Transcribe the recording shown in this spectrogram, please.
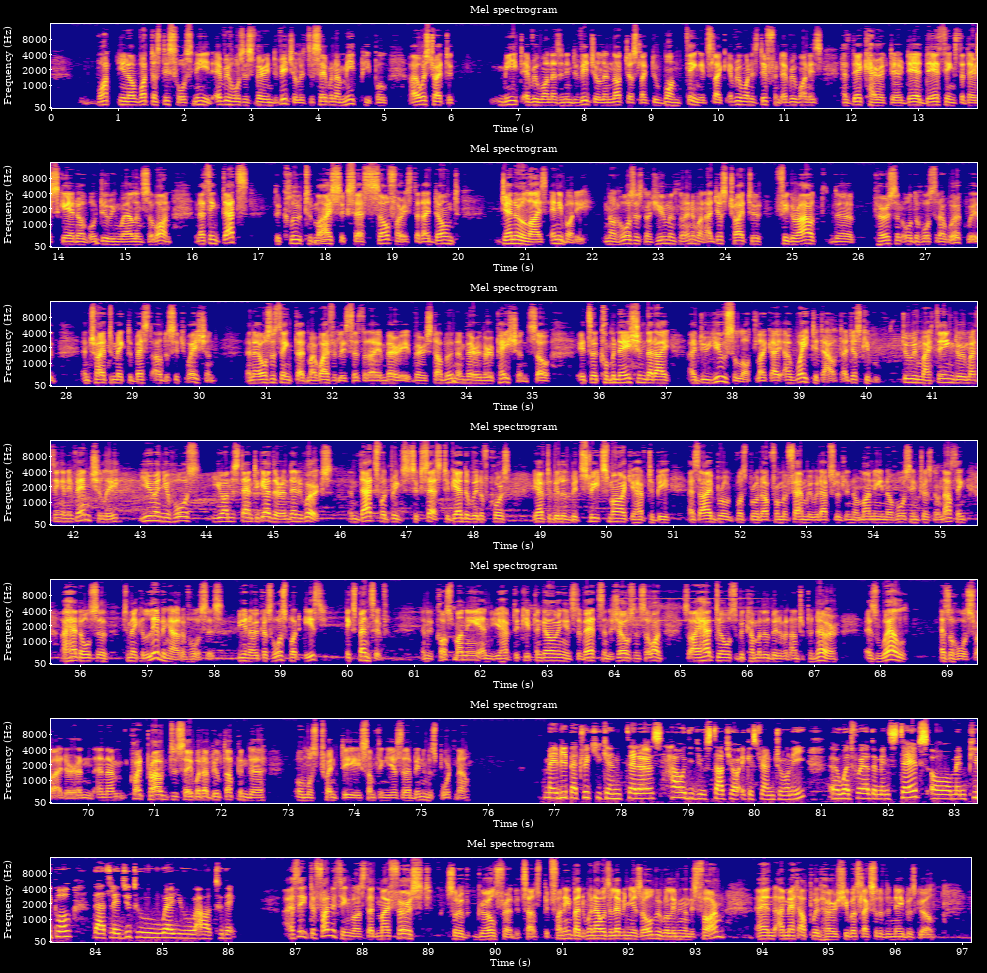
what you know what does this horse need? Every horse is very individual. It's the same when i meet people. I always try to meet everyone as an individual and not just like do one thing. It's like everyone is different. Everyone is has their character their their things that they're scared of or doing well and so on. And i think that's the clue to my success so far is that i don't generalize anybody not horses not humans not anyone. I just try to figure out the person or the horse that i work with and try to make the best out of the situation. And i also think that my wife at least says that i am very very stubborn and very very patient. So it's a combination that I, I do use a lot. Like I, I wait it out. I just keep doing my thing, doing my thing, and eventually you and your horse you understand together, and then it works. And that's what brings success. Together with, of course, you have to be a little bit street smart. You have to be, as I brought, was brought up from a family with absolutely no money, no horse interest, no nothing. I had also to make a living out of horses, you know, because horse sport is expensive and it costs money and you have to keep them going. It's the vets and the shows and so on. So I had to also become a little bit of an entrepreneur as well as a horse rider. And, and I'm quite proud to say what I built up in the almost 20 something years that I've been in the sport now. Maybe Patrik, you can tell us how did you start your equestrian journey? Uh, what were the main steps or main people that led you to where you are today? I think the funny thing was that my first sort of girlfriend. It sounds a bit funny, but when I was 11 years old, we were living on this farm, and I met up with her. She was like sort of the neighbor's girl,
